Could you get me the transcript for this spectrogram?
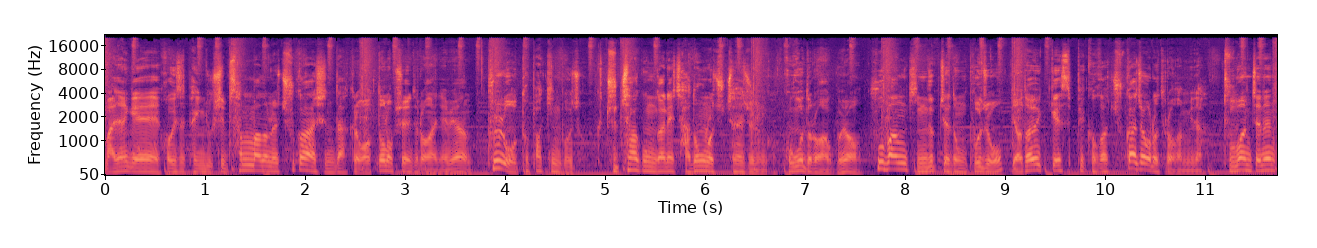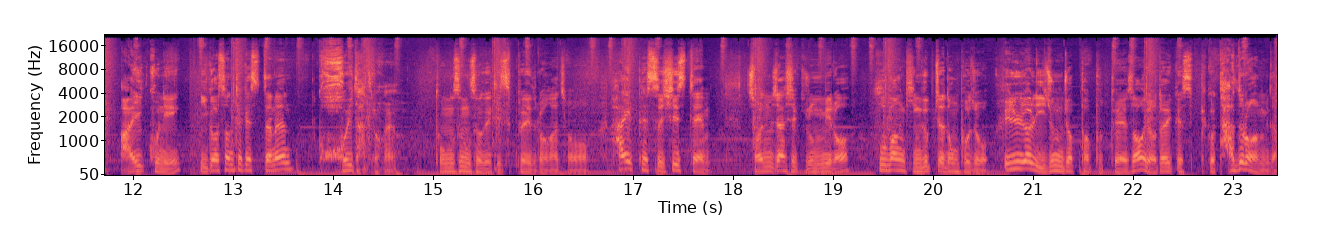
만약에 거기서 163만 원을 추가하신다. 그럼 어떤 옵션이 들어가냐면 풀 오토 파킹 보조. 그 주차 공간에 자동으로 주차해 주는 거. 그거 들어가고요. 후방 긴급 제동 보조 8개 스피커가 추가적으로 들어갑니다. 두 번째는 아이코닉. 이거 선택했을 때는 거의 다 들어가요. 동승석에 디스플레이 들어가죠. 하이패스 시스템, 전자식 룸미러, 후방 긴급제동 보조, 1열 이중 접합부터 해서 8개 스피커 다 들어갑니다.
